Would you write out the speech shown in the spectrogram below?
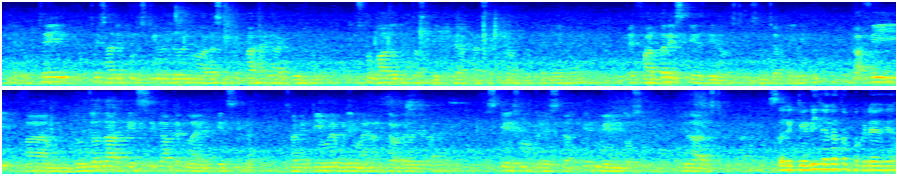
ਤੇ ਉੱਥੇ ਹੀ ਉੱਥੇ ਸਾਡੀ ਪੁਲਿਸ ਟੀਮ ਨੇ ਜਦੋਂ ਅਰੈਸਟ ਕੀਤਾ ਹੈਗਾ ਕਿ ਉਸ ਤੋਂ ਬਾਅਦ ਉਹਦੀ ਤਸਦੀਕ ਤੇ ਪੈਸੇ ਕਬਜ਼ੇ ਕੀਤੇ ਗਏ ਹੈ ਤੇ ਫਰਦਰ ਇਸ ਕੇਸ ਦੀ ਇਨਵੈਸਟੀਗੇਸ਼ਨ ਚੱਲ ਰਹੀ ਹੈ ਕਾਫੀ ਗੁੰਝਲਦਾਰ ਕੇਸ ਸੀਗਾ ਤੇ ਬਲਾਈਂਡ ਕੇਸ ਸੀਗਾ। ਸਾਡੀ ਟੀਮ ਨੇ ਬੜੀ ਮਿਹਨਤ ਕਰਦੇ ਹੋਏ ਜਿਹੜਾ ਹੈ ਇਸ ਕੇਸ ਨੂੰ ਟ੍ਰੇਸ ਕਰਕੇ ਮੇਨ ਦੋਸ਼ੀ ਇਹਦਾ ਅਰੈਸਟ ਕੀਤਾ ਸਰ ਕਿਹੜੀ ਜਗ੍ਹਾ ਤੋਂ ਪਕੜਿਆ ਗਿਆ?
